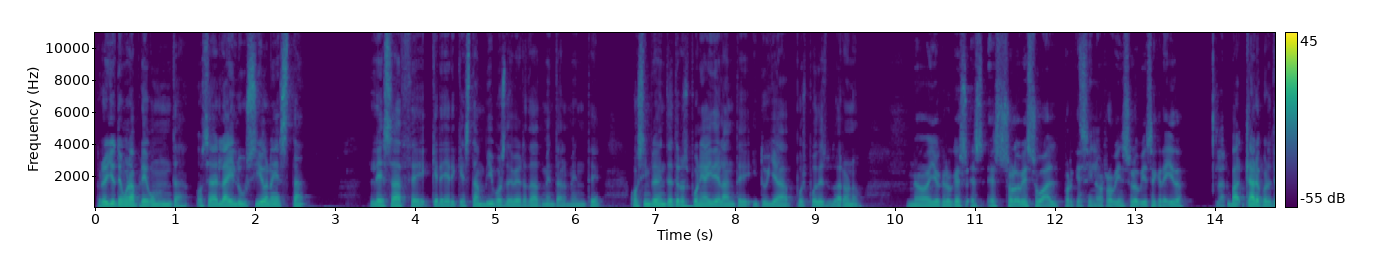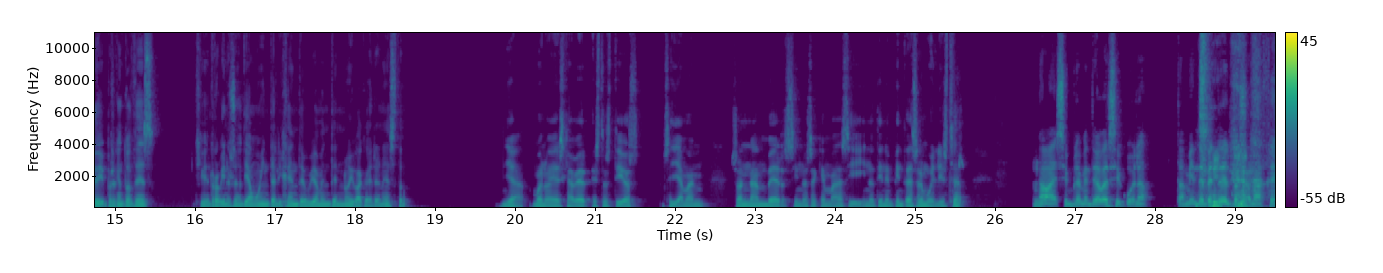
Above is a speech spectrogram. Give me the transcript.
Pero yo tengo una pregunta. O sea, ¿la ilusión esta les hace creer que están vivos de verdad mentalmente? ¿O simplemente te los pone ahí delante y tú ya pues puedes dudar o no? No, yo creo que es, es- es solo visual, porque si no, Robin se lo hubiese creído. Claro. Va- claro, porque, porque entonces, si Robin es una tía muy inteligente, obviamente no iba a caer en esto. Ya, bueno, es que a ver, estos tíos se llaman, son numbers y no sé qué más y no tienen pinta de ser muy listos. Sí. No, es simplemente a ver si cuela. También depende Sí. del personaje.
